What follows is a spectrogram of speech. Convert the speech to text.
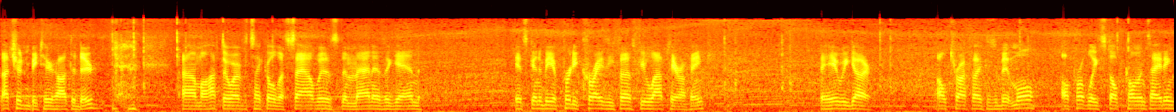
That shouldn't be too hard to do. um, I'll have to overtake all the Saubers, the Manors again. It's going to be a pretty crazy first few laps here, I think. But here we go. I'll try focus a bit more. I'll probably stop commentating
